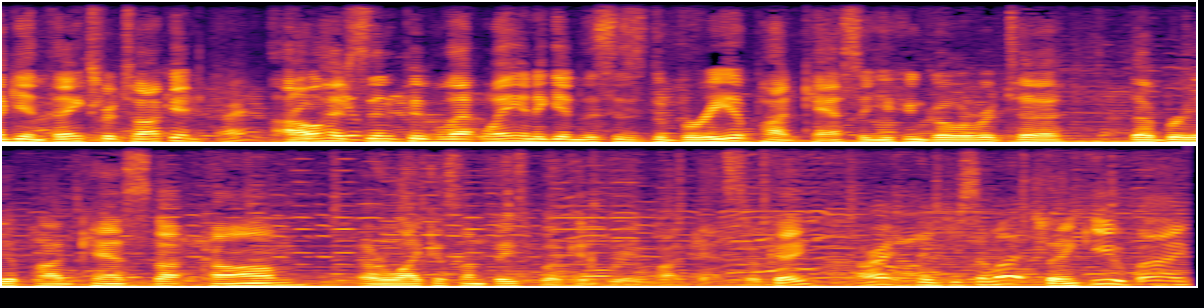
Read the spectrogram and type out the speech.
Again, thanks for talking. right, I'll have you. sent people that way. And again, this is the Berea Podcast, so you can go over to thebereapodcast.com or like us on Facebook at Berea Podcast, okay? All right. Thank you so much. Thank you. Bye.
